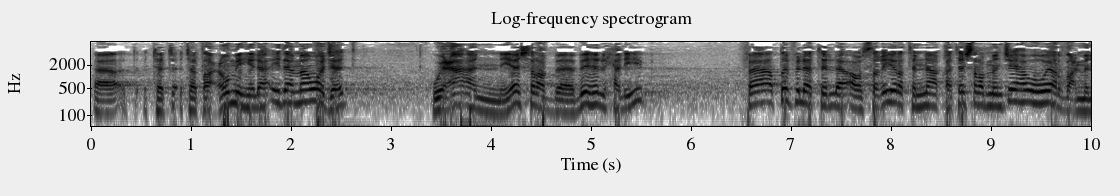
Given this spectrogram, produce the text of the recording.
وتطعمه له إذا ما وجد وعاء يشرب به الحليب فطفلة أو صغيرة الناقة تشرب من جهة وهو يرضع من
